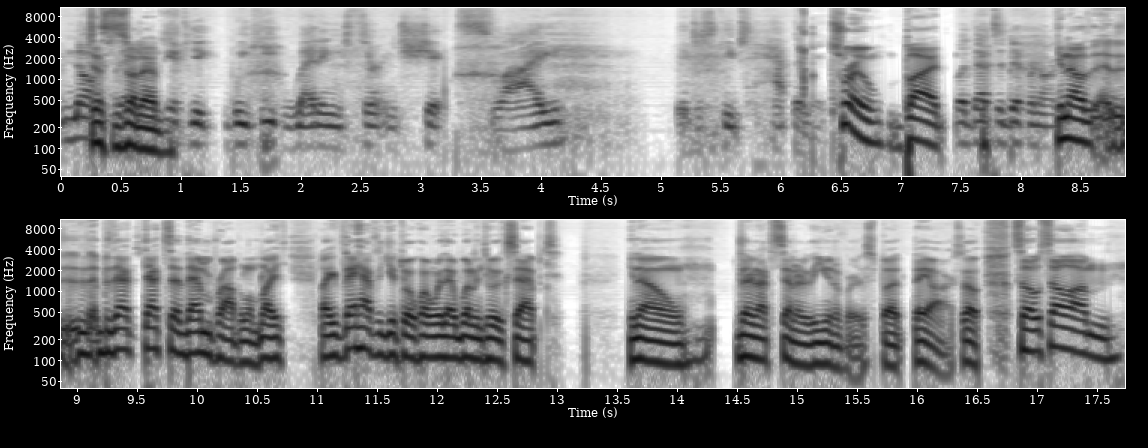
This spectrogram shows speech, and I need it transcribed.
No, Just to sort of- if you we keep letting certain shit slide, it just keeps happening. true, but But that's a different argument. you know, but that that's a them problem. Like like they have to get to a point where they're willing to accept, you know, they're not the center of the universe, but they are. So so so um,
